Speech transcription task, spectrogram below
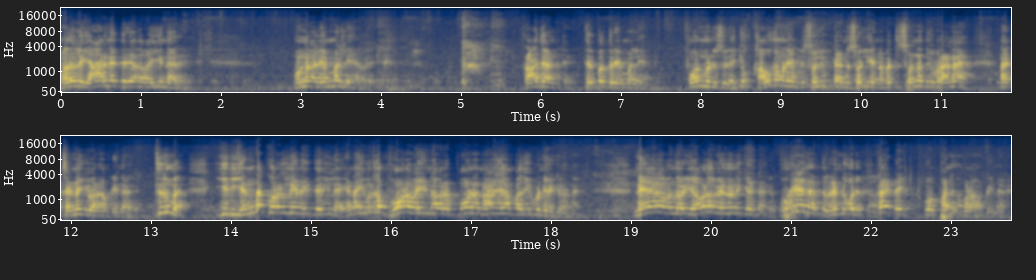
முதல்ல யாருன்னே தெரியாத வையினாரு. முன்னாள் எம்எல்ஏ அவரு. ராஜான்ட்டு திருப்பத்தூர் எம்எல்ஏ. ஃபோன் பண்ணி சொல்லி ஐயோ கௌதமனை அப்படி சொல்லிவிட்டான்னு சொல்லி என்னை பற்றி சொன்னதுக்கு அப்புறம் நான் சென்னைக்கு வரேன் அப்படின்னாரு. திரும்ப இது எந்த குரல்னு எனக்கு தெரியல. ஏன்னா இவர் தான் போன வைன்னு அவரை போன நான் ஏன் பதிவு பண்ணி வைக்கிறேன்னு நேரம் வந்தவர் எவ்வளவு வேணும்னு கேட்டாரு. ஒரே நேரத்தில் ரெண்டு கோடி. பண்ணுங்க படம் அப்படின்னாரு.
